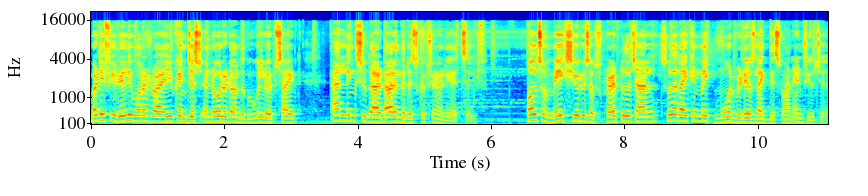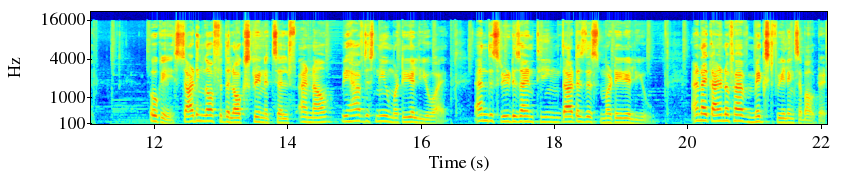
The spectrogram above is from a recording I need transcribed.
But if you really wanna try, you can just enroll it on the Google website and links to that are in the description area itself. Also make sure you subscribe to the channel so that I can make more videos like this one in future. Okay, starting off with the lock screen itself and now we have this new Material UI and this redesigned theme that is this Material You and I kind of have mixed feelings about it.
